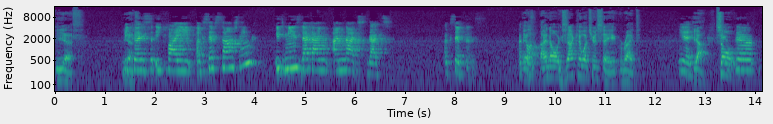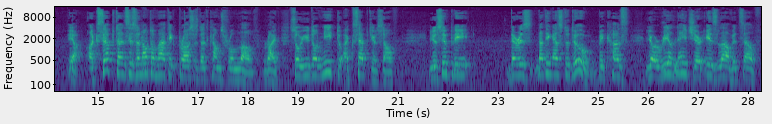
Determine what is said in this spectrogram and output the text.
Yes. Because yes. if I accept something, it means that I'm, I'm not that acceptance yes, all. I know exactly what you're saying. Right. Yes. Yeah. So. And, uh, Yeah, acceptance is an automatic process that comes from love, right? So you don't need to accept yourself. You simply, there is nothing else to do because your real nature is love itself.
